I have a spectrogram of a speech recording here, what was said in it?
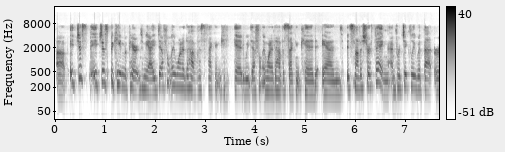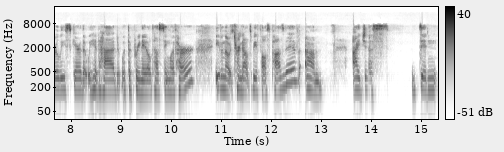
uh, it just it just became apparent to me. I definitely wanted to have a second kid. We definitely wanted to have a second kid, and it's not a sure thing. And particularly with that early scare that we had had with the prenatal testing with her, even though it turned out to be a false positive, um, I just didn't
